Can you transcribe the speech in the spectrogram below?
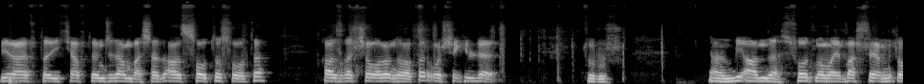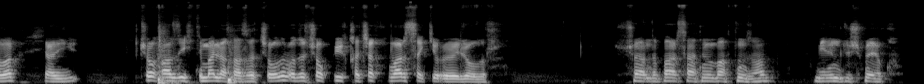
Bir hafta iki hafta önceden başladı. Az soğuta soğuta gaz kaçağı olan dolaplar o şekilde durur. Yani bir anda soğutmamaya başlayan bir dolap yani çok az ihtimalle gaz kaçağı olur. O da çok büyük kaçak varsa ki öyle olur. Şu anda bar saatime baktığım zaman milim düşme yok.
